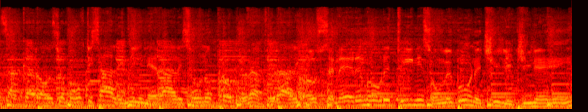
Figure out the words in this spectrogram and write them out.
Pure zaccarosio Molti sali minerali sono proprio naturali. Rosse, nere, morettine sono le buone ciliegine.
